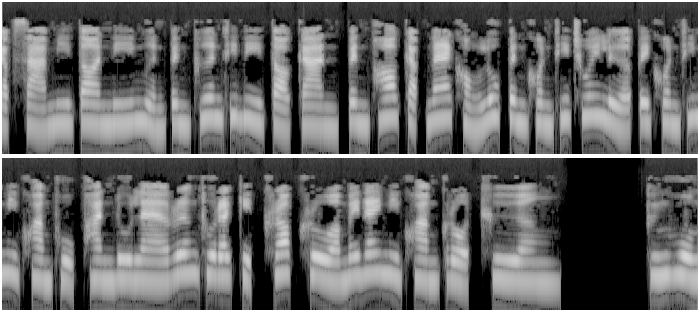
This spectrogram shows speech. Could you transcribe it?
กับสามีตอนนี้เหมือนเป็นเพื่อนที่ดีต่อกัน เป็นพ่อกับแม่ของลูกเป็นคนที่ช่วยเหลือเป็นคนที่มีความผูกพันดูแลเรื่องธุรกิจครอบครัวไม่ได้มีความโกรธเคือง พึงหวง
